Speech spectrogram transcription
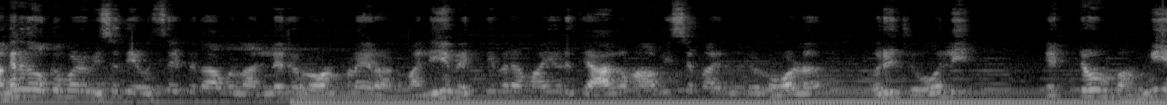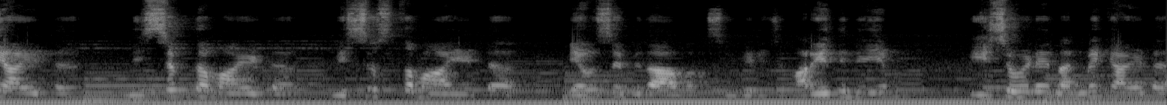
അങ്ങനെ നോക്കുമ്പോൾ വിശുദ്ധ യൗസൈ പിതാവ് നല്ലൊരു റോൾ പ്ലെയർ ആണ്. വലിയ വ്യക്തിപരമായ ഒരു ത്യാഗം ആവശ്യമായിരുന്ന ഒരു റോൾ ഒരു ജോലി ഏറ്റവും ഭംഗിയായിട്ട് നിശബ്ദമായിട്ട് വിശ്വസ്തമായിട്ട് യൗസൈ പിതാവ് സ്വീകരിച്ചു. മറിയത്തിന്റെയും ഈശോയുടെ നന്മയ്ക്കായിട്ട്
